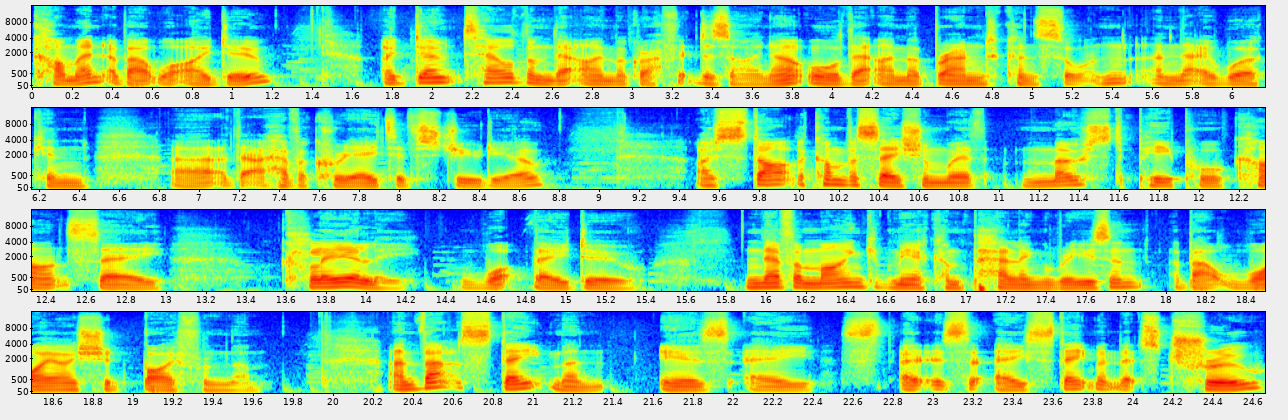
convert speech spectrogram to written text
comment about what I do, I don't tell them that I'm a graphic designer or that I'm a brand consultant and that I work in uh, that I have a creative studio. I start the conversation with most people can't say clearly what they do. Never mind give me a compelling reason about why I should buy from them. And that statement is a it's a statement that's true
